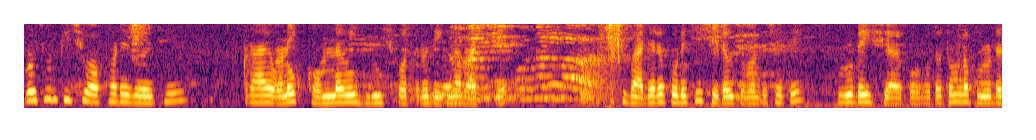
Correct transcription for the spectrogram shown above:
প্রচুর কিছু অফারে রয়েছে, প্রায় অনেক কম দামি জিনিসপত্র দেখলাম আজকে। কিছু বাজারও করেছি, সেটাও তোমাদের সাথে পুরোটাই শেয়ার করব। তো তোমরা পুরোটা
